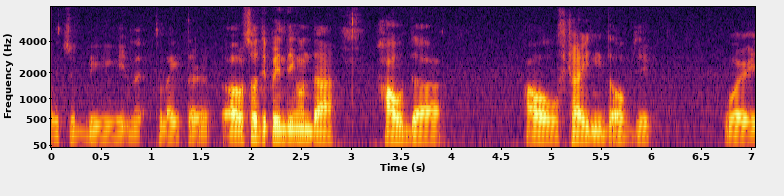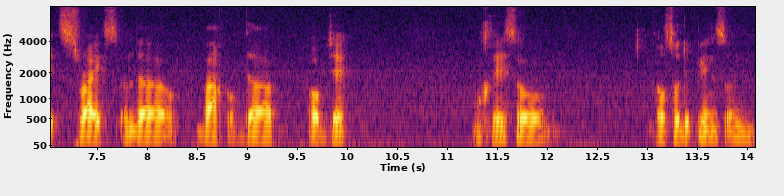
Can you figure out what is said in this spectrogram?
it should be lighter. Also depending on the how the how shiny the object where it strikes on the back of the object. Okay so also depends on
